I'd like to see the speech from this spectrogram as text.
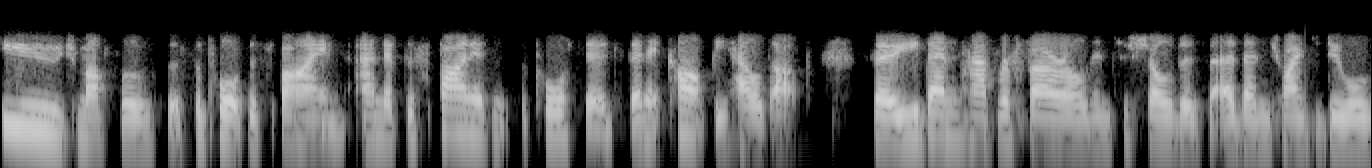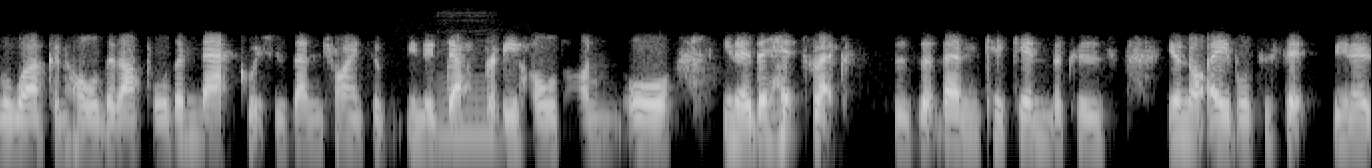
huge muscles that support the spine. And if the spine isn't supported, then it can't be held up. So you then have referral into shoulders that are then trying to do all the work and hold it up, or the neck, which is then trying to, you know, Mm. desperately hold on, or you know, the hip flexors that then kick in because you're not able to sit, you know,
